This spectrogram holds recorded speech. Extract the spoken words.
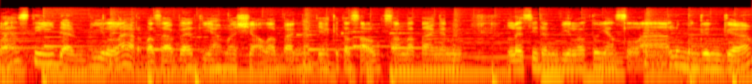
Lesti, dan Bilar, persahabat ya, Masya Allah banget ya, kita selalu sama tangan Lesti dan Bilar tuh yang selalu menggenggam.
